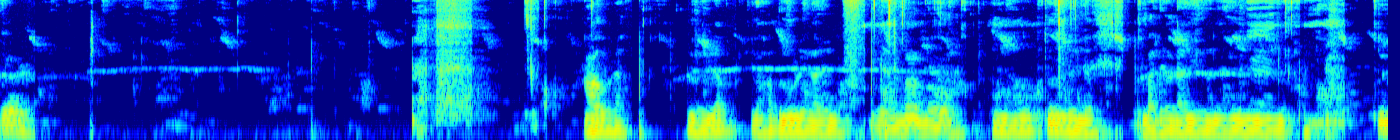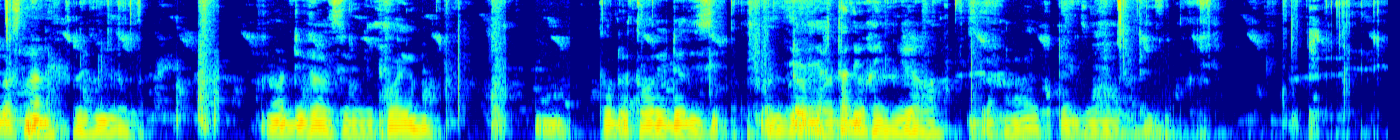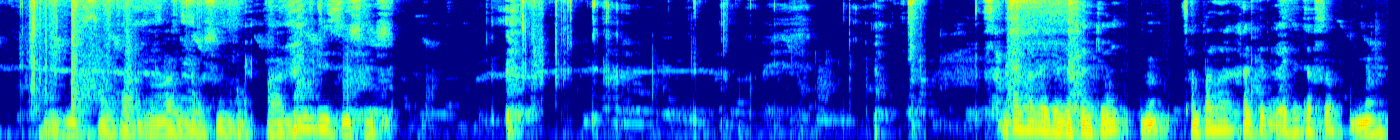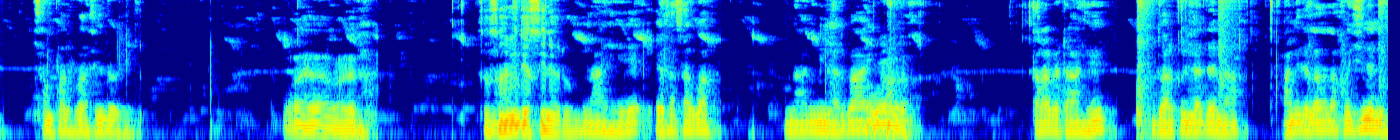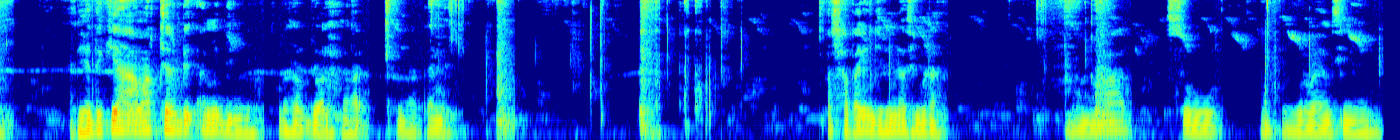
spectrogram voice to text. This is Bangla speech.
দেখ আউরা লইল নহদম লই গালি না লো তুমি লইল বাদে গালি কিলোস না নে লইল আমার ডিফারেন্স কই আমি তোর তোর এটা দিছি একটা দিও খাই রে বাবা হ্যাঁ একটা যে দিছি ভালো লাগল শুনতে আগে দিছি শেষ সাম্পার ভালো হয়েছে যাচ্ছেন তুমি হুম? সাম্পার ভালো কালকে হয়েছে যাচ্ছ না সাম্পার ভালো আসিল লগে ওই ওই তো আমি দেখছি না না হে এ চাচা হুয়া না মিনার ভাই আবার তারা বেটা হে দ্বার করলা দে না আমি দেলা দেলা কইছি না নি হে দেখি আমার চেয়ার আমি দিল দেখো দ্বার ভাতানি সাদা গেঞ্জি শুনে আছেন বেটা। আমার চোখ ফুল ভাই আমি চিনি না।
